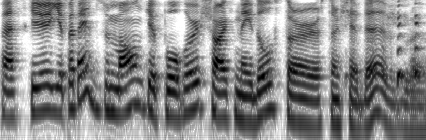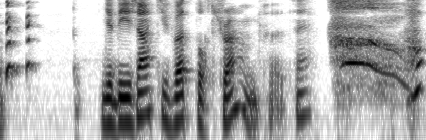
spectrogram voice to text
Parce que y a peut-être du monde que pour eux Sharknado c'est un c'est un chef-d'œuvre. Il y a des gens qui votent pour Trump, tu sais. Oh!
